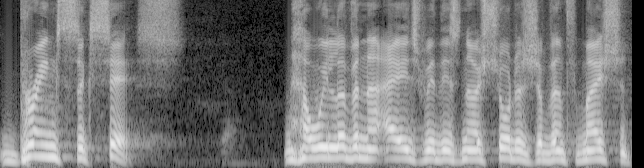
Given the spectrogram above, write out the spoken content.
brings success. Now we live in an age where there's no shortage of information.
